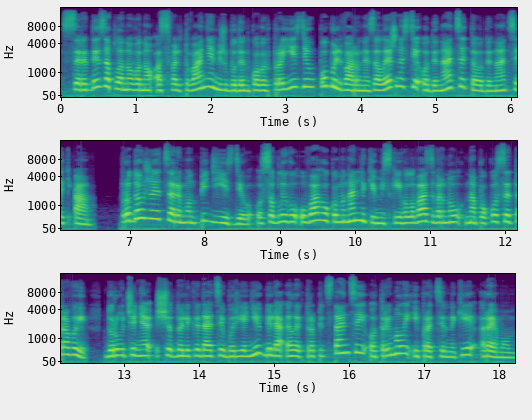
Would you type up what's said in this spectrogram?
З середи заплановано асфальтування міжбудинкових проїздів по бульвару Незалежності 11 та 11А. Продовжується ремонт під'їздів. Особливу увагу комунальників міський голова звернув на покоси трави. Доручення щодо ліквідації бур'янів біля електропідстанцій отримали і працівники РЕМу.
